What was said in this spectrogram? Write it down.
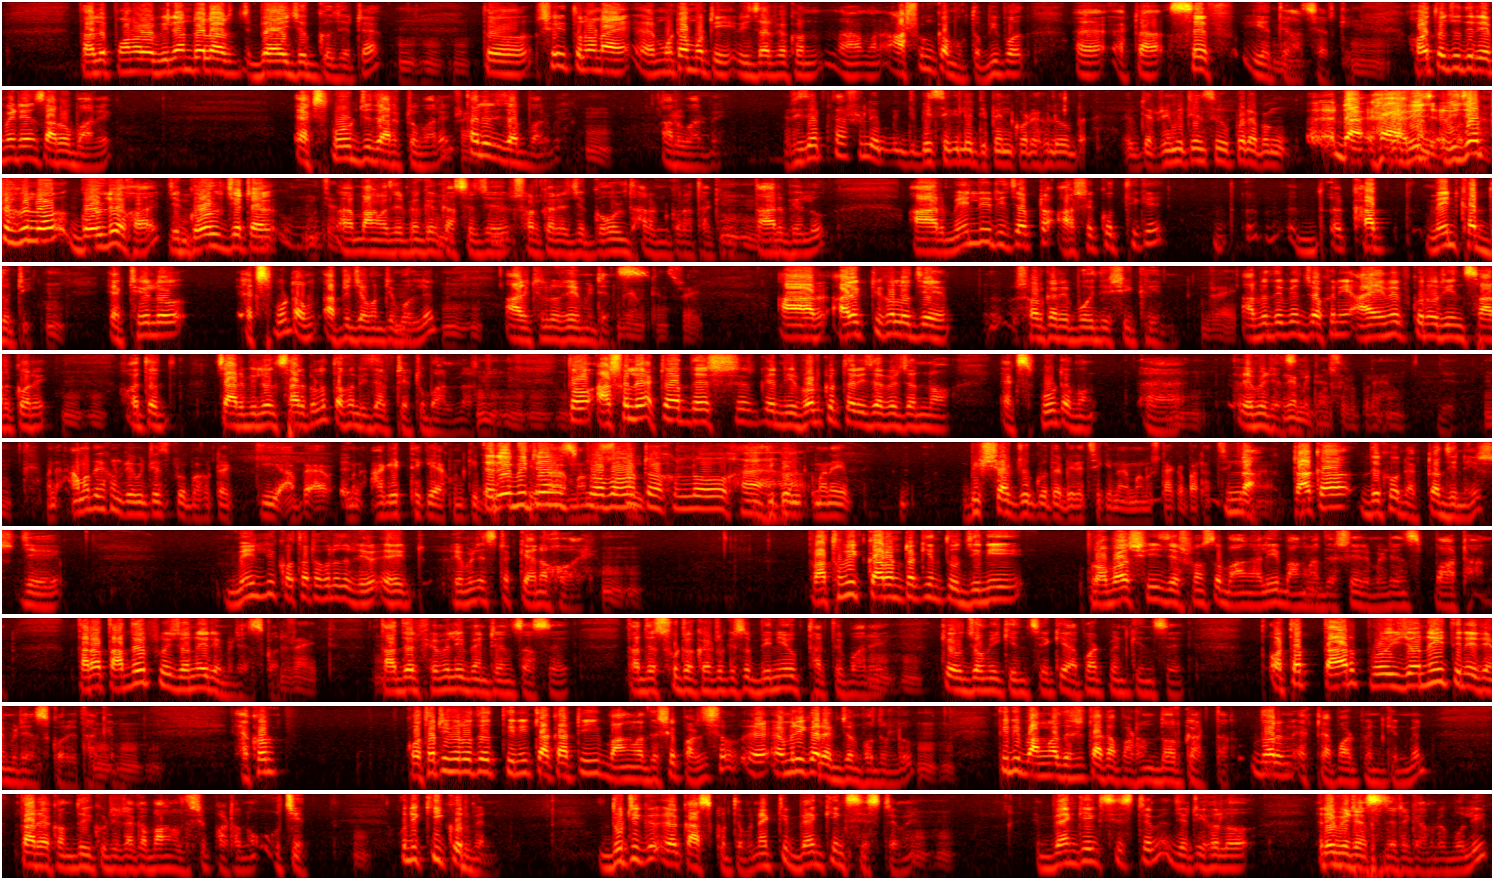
তাহলে পনেরো বিলিয়ন ডলার ব্যয়যোগ্য যেটা তো সেই তুলনায় মোটামুটি রিজার্ভ এখন মানে আশঙ্কা মুক্ত বিপদ একটা সেফ ইয়েতে আছে আর কি। হয়তো যদি রেমিডেন্স আরও বাড়ে এক্সপোর্ট যদি আরেকটু বাড়ে তাহলে রিজার্ভ বাড়বে আরও বাড়বে। রিজার্ভটা আসলে বেসিক্যালি ডিপেন্ড করে হলো যে রেমিটেন্সের উপর এবং না হ্যাঁ রিজ- রিজার্ভটা হলো গোল্ডে হয় যে গোল্ড যেটা আচ্ছা। বাংলাদেশ ব্যাংকের কাছে যে সরকারের যে গোল্ড ধারণ করা থাকে তার ভ্যালু আর মেইনলি রিজার্ভটা আসে থেকে খাত মেইন খাত দুটি। একটি হলো এক্সপোর্ট আপনি যেমনটি বললেন আর একটি হলো রেমিটেন্স আর আরেকটি হলো যে সরকারের বৈদেশিক ঋণ। আপনি দেখবেন যখনই আইএমএফ কোনো ঋণ সার করে হয়তো চার মিলিয়ন সার করল তখন রিজার্ভটা একটু বাড়লো আর কি। তো আসলে একটা দেশকে নির্ভর করতে রিজার্ভের জন্য এক্সপোর্ট এবং রেমিটেন্সের উপরে। হুম। মানে আমাদের এখন রেমিটেন্স প্রবাহটা কি মানে আগের থেকে এখন কি রেমিটেন্স প্রবাহটা হলো হ্যাঁ মানে বিশ্বাসযোগ্যতা বেড়েছে কিনা মানুষ টাকা পাঠাচ্ছে না টাকা দেখুন একটা জিনিস যে মেইনলি কথাটা হলো রেমিডেন্সটা কেন হয় প্রাথমিক কারণটা কিন্তু যিনি প্রবাসী যে সমস্ত বাঙালি বাংলাদেশে রেমিডেন্স পাঠান তারা তাদের প্রয়োজনে রেমিডেন্স করে। রাইট তাদের ফ্যামিলি মেনটেন্স আছে তাদের ছোটখাটো কিছু বিনিয়োগ থাকতে পারে। কেউ জমি কিনছে কেউ অ্যাপার্টমেন্ট কিনছে। অর্থাৎ তার প্রয়োজনেই তিনি রেমিডেন্স করে থাকেন। এখন কথাটি হলো যে তিনি টাকাটি বাংলাদেশে পাঠিয়েছেন আমেরিকার একজন ভদ্রলোক। তিনি বাংলাদেশে টাকা পাঠানো দরকার তার। ধরেন একটা অ্যাপার্টমেন্ট কিনবেন তার এখন দুই কোটি টাকা বাংলাদেশে পাঠানো উচিত। উনি কি করবেন? দুটি কাজ করতে পারেন একটি ব্যাংকিং সিস্টেমে ব্যাংকিং সিস্টেমে যেটি হলো রেমিডেন্স যেটাকে আমরা বলি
